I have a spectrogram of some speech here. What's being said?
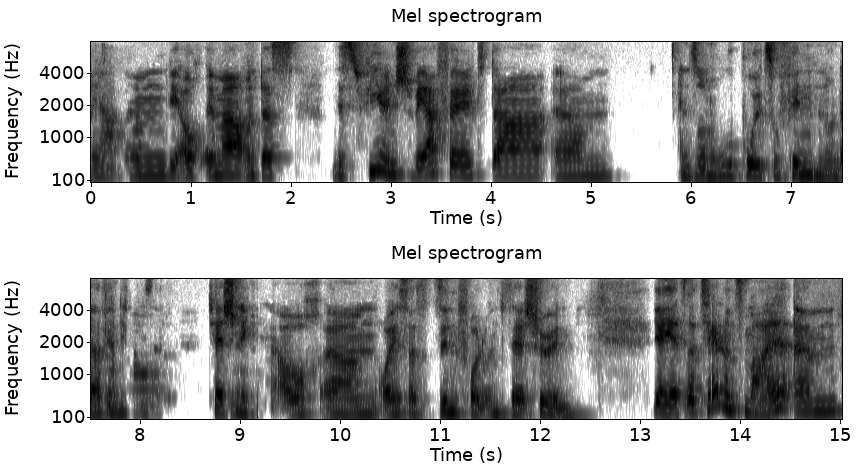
ja. ähm, wie auch immer. Und dass es vielen schwerfällt, da ähm, in so einen Ruhepol zu finden. Und da genau. finde ich genau. diese Techniken auch ähm, äußerst sinnvoll und sehr schön. Ja, jetzt erzähl uns mal, ähm,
